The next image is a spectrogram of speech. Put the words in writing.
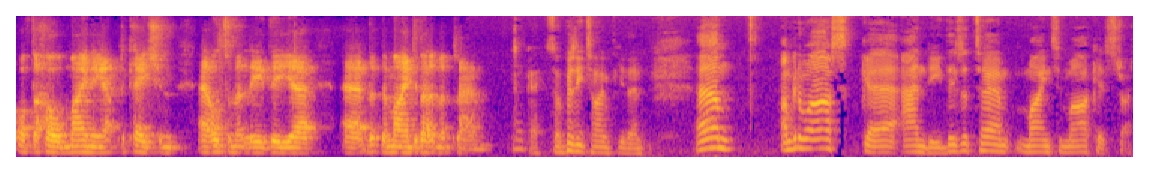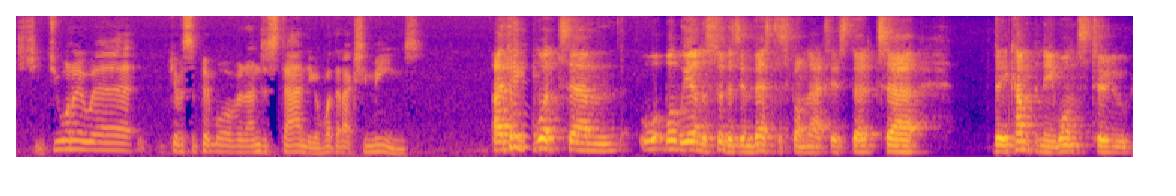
of the whole mining application and ultimately the, uh, uh, the, the, mine development plan. Okay, so busy time for you then. Um, I'm going to ask uh, Andy. There's a term mine to market strategy. Do you want to uh, give us a bit more of an understanding of what that actually means? I think what um, what we understood as investors from that is that uh, the company wants to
